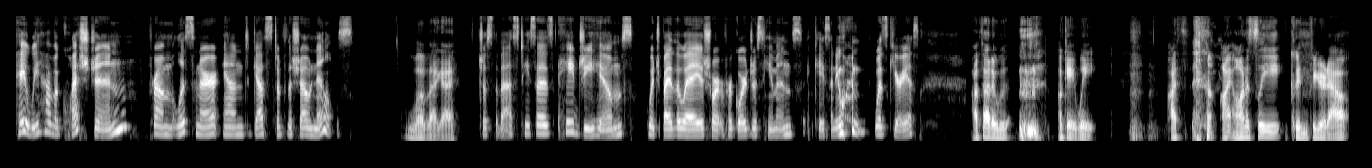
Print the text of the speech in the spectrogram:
Okay, we have a question from listener and guest of the show, Nils. Love that guy. Just the best. He says, Hey, G Humes, which by the way is short for gorgeous humans, in case anyone was curious. I thought it was okay. Wait, I th- I honestly couldn't figure it out,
